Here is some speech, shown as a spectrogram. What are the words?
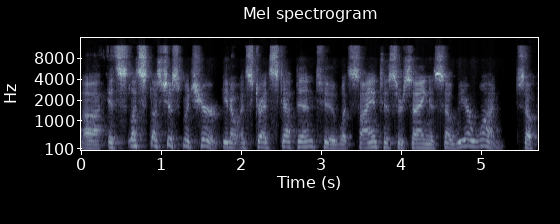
uh, it's let's let's just mature, you know, and step into what scientists are saying is so we are one. So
